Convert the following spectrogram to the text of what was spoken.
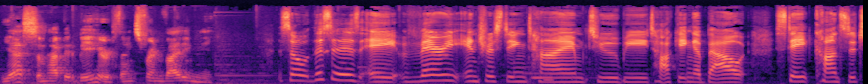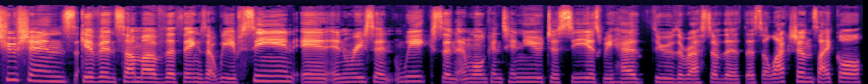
Yes, I'm happy to be here. Thanks for inviting me. So, this is a very interesting time to be talking about state constitutions, given some of the things that we've seen in, in recent weeks and, and we'll continue to see as we head through the rest of the, this election cycle.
